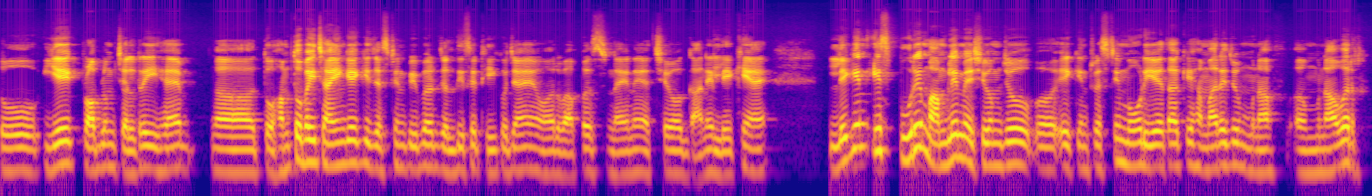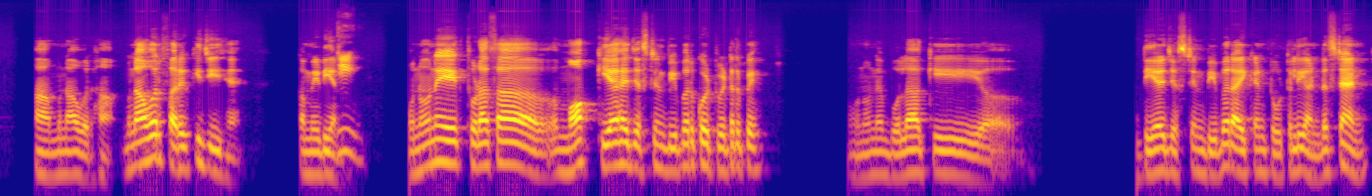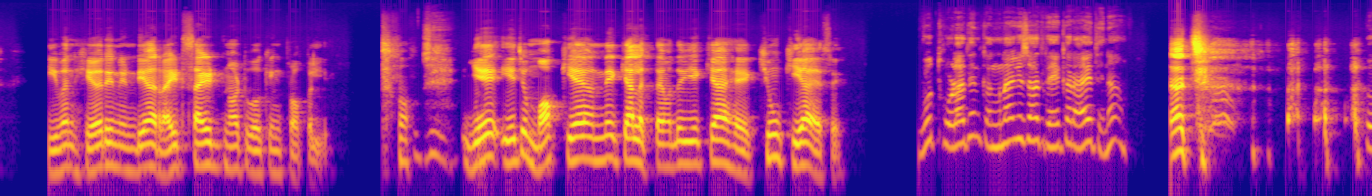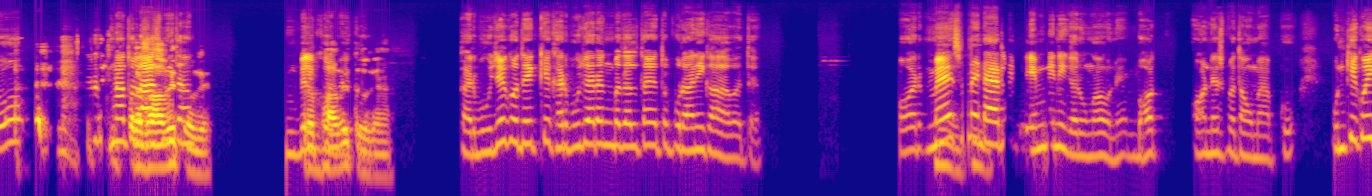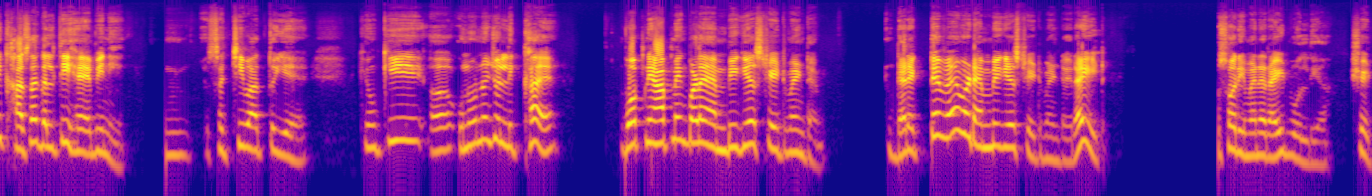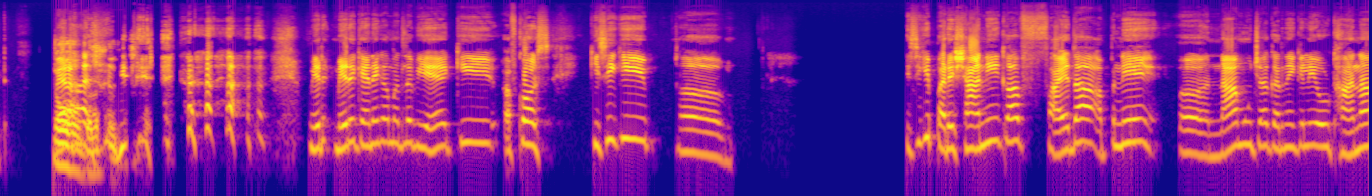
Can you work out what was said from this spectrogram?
तो ये एक प्रॉब्लम चल रही है। तो हम तो भाई चाहेंगे कि जस्टिन बीबर जल्दी से ठीक हो जाएँ और वापस नए नए अच्छे और गाने लेके आए। लेकिन इस पूरे मामले में शिवम, जो एक इंटरेस्टिंग मोड ये था कि हमारे जो मुनाफ मुनावर हाँ मुनावर हाँ मुनावर फारूकी जी हैं कॉमेडियन जी। उन्होंने एक थोड़ा सा मॉक किया है जस्टिन बीबर को ट्विटर पे। उन्होंने बोला कि dear Justin Bieber I can totally understand even here in India right side not working properly तो जी। ये ये जो मॉक किया है उनने क्या लगता है? मतलब ये क्या है? क्यों किया ऐसे वो थोड़ा दिन कंगना के साथ रहकर आए थे ना। अच्छा। तो दिखना तो लाजमी प्रभावित था। हो गए। बिल्कुल प्रभावित हो बिल्कुल। गए। खरबूजे को देख के खरबूजा रंग बदलता है तो पुरानी कहावत है। और मैं हम्म इसमें डायरेक्टली ब्लेम भी नहीं करूँगा उन्हें बहुत ऑनेस्ट बताऊँ मैं आपको। उनकी कोई खासा गलती है भी नहीं। सच्ची बात तो ये है क्योंकि अ, उन्होंने जो लिखा है वो अपने आप में एक बड़ा एम्बिगियस स्टेटमेंट है। डायरेक्टिव है बट एम्बिगियस स्टेटमेंट है राइट सॉरी मैंने राइट बोल दिया। शिट ओहो बहरहाल गलत हो गया। मेरे मेरे कहने का मतलब ये है कि ऑफ़ कोर्स किसी की किसी की परेशानी का फ़ायदा अपने नाम ऊँचा करने के लिए उठाना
